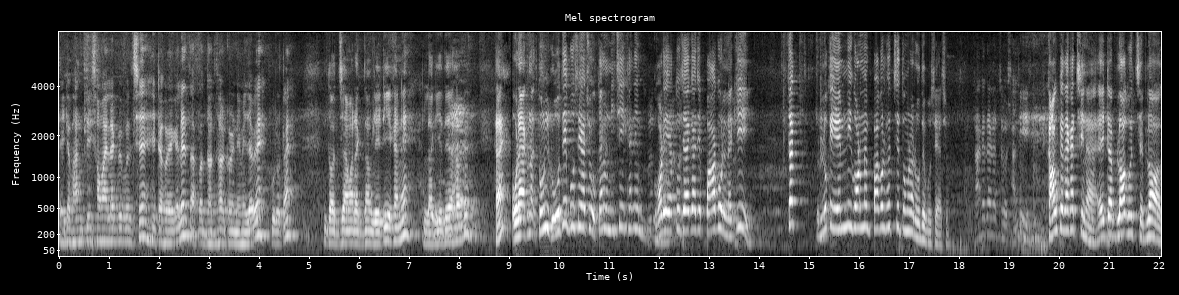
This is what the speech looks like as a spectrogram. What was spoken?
এইটা ভাঙতেই সময় লাগবে বলছে এটা হয়ে গেলে তারপর ধর ধর করে নেমে যাবে পুরোটা। দরজা আমার একদম রেডি এখানে লাগিয়ে দেওয়া হবে। হ্যাঁ? ওরা এখন তুমি রোদে বসে আছো কেন নিচে এখানে ঘরে এত জায়গা যে পাগল নাকি? তা লোকে এমনি গরমে পাগল হচ্ছে তোমরা রোদে বসে আছো। দেখাচ্ছ কাউকে দেখাচ্ছি না এইটা ব্লগ হচ্ছে ব্লগ।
